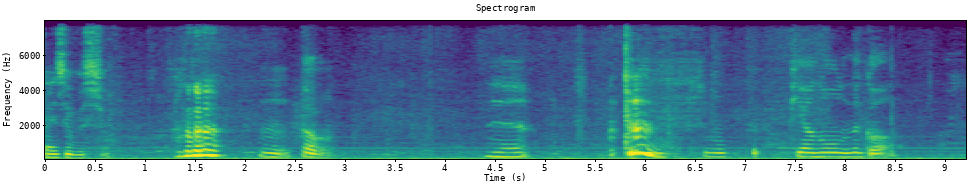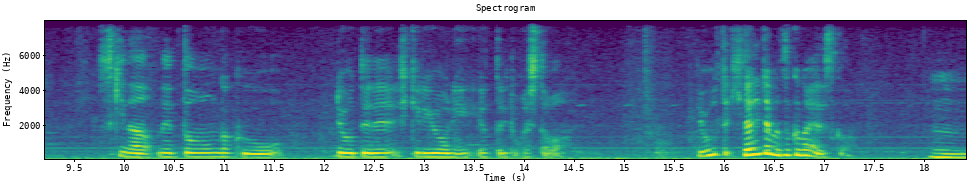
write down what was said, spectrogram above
大丈夫っしょ。うん多分。ね。え そのピアノなんか好きなネットの音楽を両手で弾けるようにやったりとかしたわ。両手左手むずくないですか？うん。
